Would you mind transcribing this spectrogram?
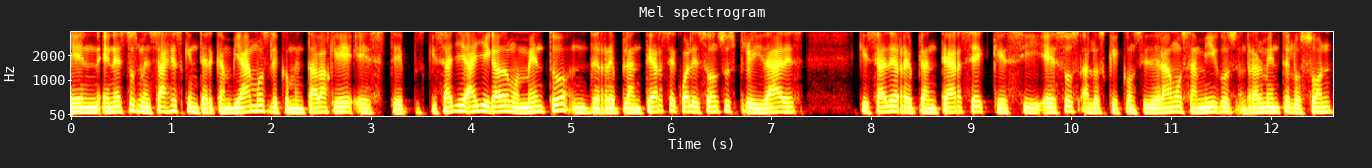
En, estos mensajes que intercambiamos le comentaba que este, pues quizá ya ha llegado el momento de replantearse cuáles son sus prioridades, quizá de replantearse que si esos a los que consideramos amigos realmente lo son,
